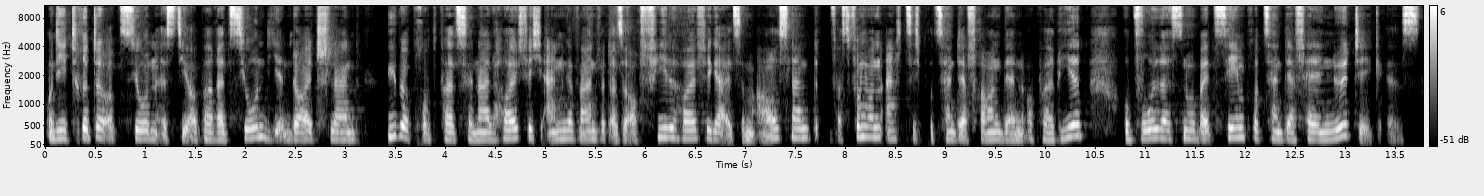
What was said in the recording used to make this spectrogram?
Und die dritte Option ist die Operation, die in Deutschland überproportional häufig angewandt wird, also auch viel häufiger als im Ausland. Fast 85 Prozent der Frauen werden operiert, obwohl das nur bei 10 Prozent der Fälle nötig ist.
